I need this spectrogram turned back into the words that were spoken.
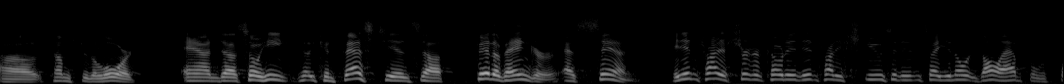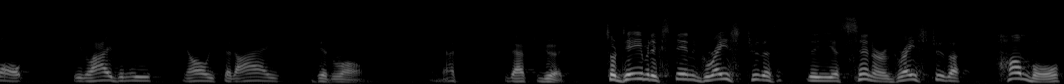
uh, comes to the Lord. And uh, so he confessed his uh, fit of anger as sin. He didn't try to sugarcoat it, he didn't try to excuse it, he didn't say, you know, it's all Absalom's fault. He lied to me. No, he said, I did wrong. And that's, that's good. So David extended grace to the, the sinner, grace to the humble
